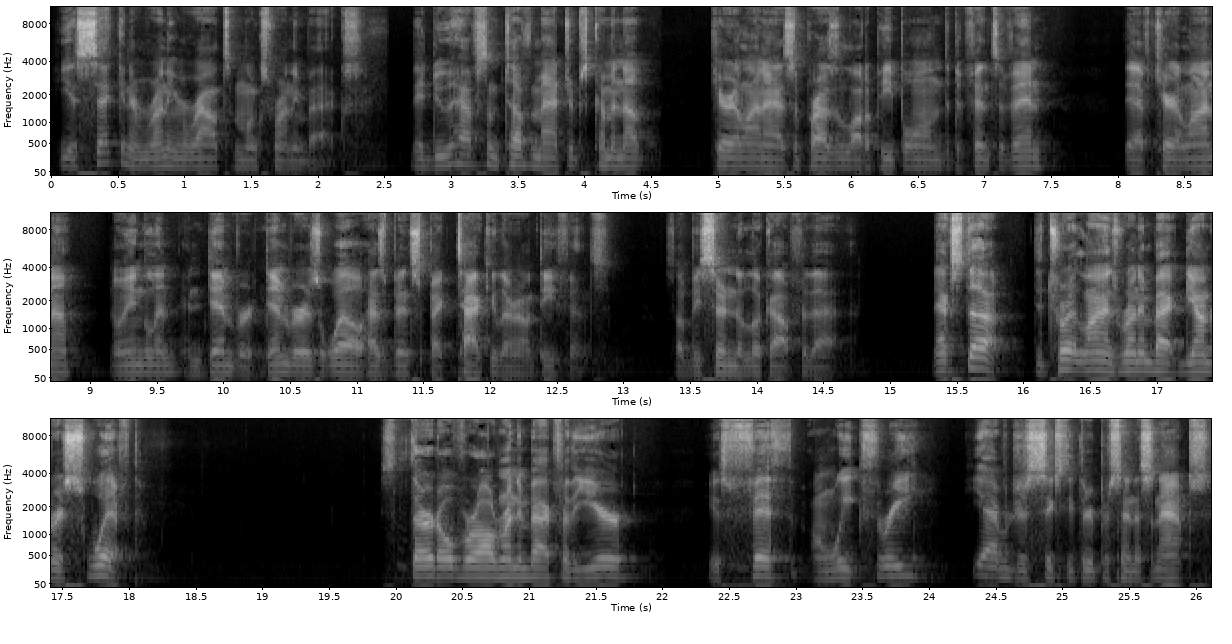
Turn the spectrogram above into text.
He is second in running routes amongst running backs. They do have some tough matchups coming up. Carolina has surprised a lot of people on the defensive end. They have Carolina, New England, and Denver. Denver as well has been spectacular on defense. So be certain to look out for that. Next up, Detroit Lions running back D'Andre Swift. He's third overall running back for the year. He was fifth on week three. He averages 63% of snaps.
